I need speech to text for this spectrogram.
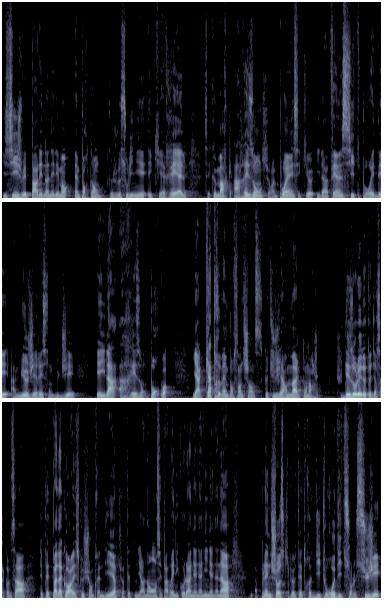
ici, je vais parler d'un élément important que je veux souligner et qui est réel. C'est que Marc a raison sur un point, c'est qu'il a fait un site pour aider à mieux gérer son budget et il a raison. Pourquoi? Il y a 80% de chances que tu gères mal ton argent. Je suis désolé de te dire ça comme ça. Tu n'es peut-être pas d'accord avec ce que je suis en train de dire. Tu vas peut-être me dire non, c'est pas vrai, Nicolas, gna nanana. Il y a plein de choses qui peuvent être dites ou redites sur le sujet.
